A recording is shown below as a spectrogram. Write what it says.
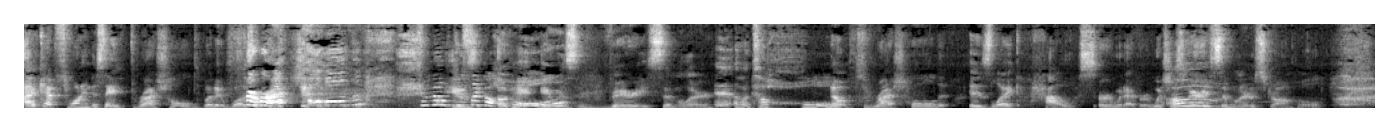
I kept wanting to say threshold, but it wasn't. Threshold. It was like a okay. hole? It was very similar. Uh, It's a hole. No, threshold is like house or whatever, which is very Oh. similar to stronghold.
